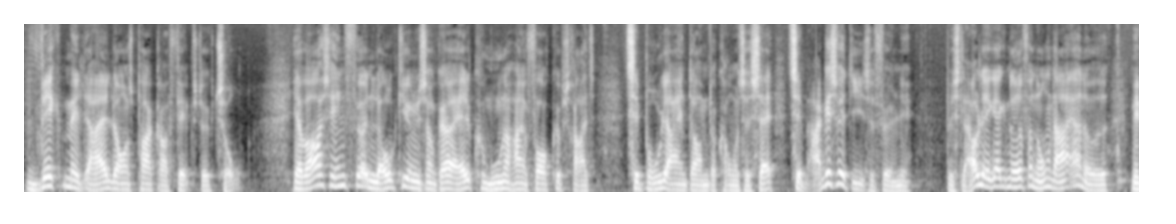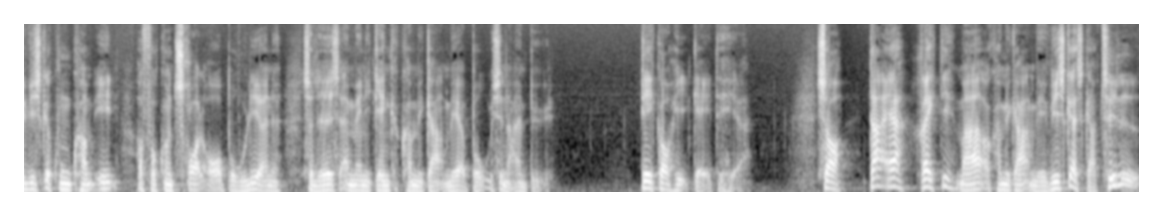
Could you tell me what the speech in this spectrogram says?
Væk med lejelovens paragraf 5 stykke 2. Jeg var også indføre en lovgivning, som gør, at alle kommuner har en forkøbsret til boligejendomme, der kommer til salg. Til markedsværdi selvfølgelig. Beslaglægger ikke noget for nogen, der ejer noget, men vi skal kunne komme ind og få kontrol over boligerne, således at man igen kan komme i gang med at bo i sin egen by. Det går helt galt, det her. Så der er rigtig meget at komme i gang med. Vi skal skabe tillid,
